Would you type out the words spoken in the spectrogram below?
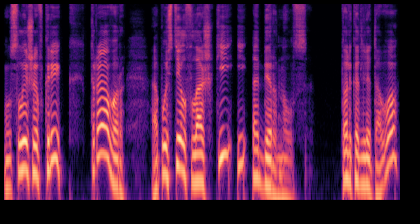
Услышав крик, Тревор опустил флажки и обернулся. Только для того,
